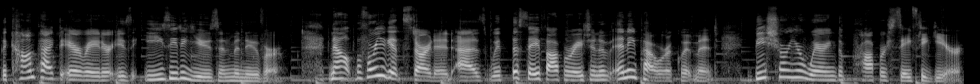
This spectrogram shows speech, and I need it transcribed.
the compact aerator is easy to use and maneuver. Now, before you get started, as with the safe operation of any power equipment, be sure you're wearing the proper safety gear,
